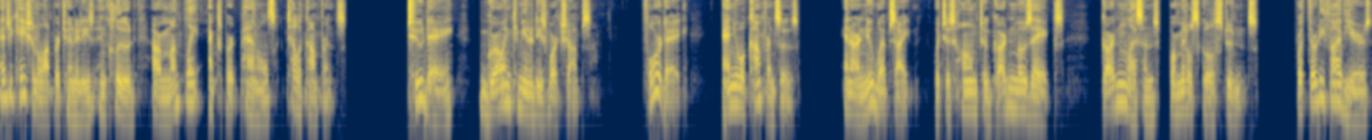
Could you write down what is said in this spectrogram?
Educational opportunities include our monthly expert panels teleconference, two day Growing Communities workshops, four day annual conferences, and our new website, which is home to Garden Mosaics, garden lessons for middle school students. For 35 years,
